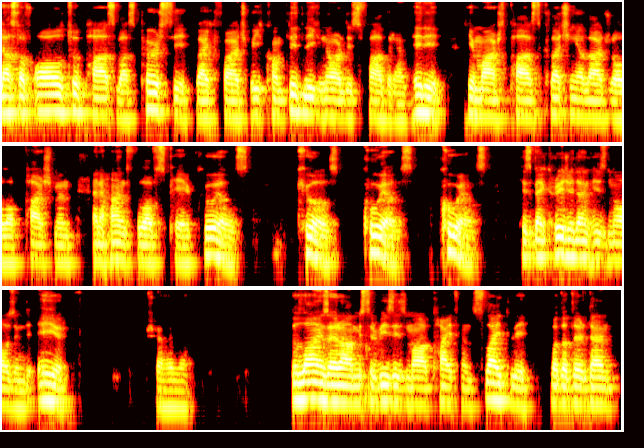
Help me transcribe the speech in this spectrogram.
Last of all to pass was Percy, like Fudge. We completely ignored his father and Harry. He marched past, clutching a large roll of parchment and a handful of spare quills. Quills, quills, quills. His back rigid and his nose in the air. The lines around Mr. Weasley's mouth tightened slightly, but other than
